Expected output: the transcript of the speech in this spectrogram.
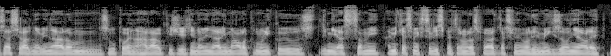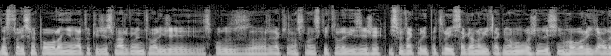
zasielať novinárom zvukové nahrávky, čiže tí novinári málo komunikujú s tými jazdcami. A my keď sme chceli s Petrom rozprávať, tak sme nemohli v mixzóne, ale dostali sme povolenie na to, keďže sme argumentovali, že spolu s redaktorom slovenskej televízie, že my sme tam kvôli Petrovi Saganovi, tak nám umožnili s ním hovoriť, ale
